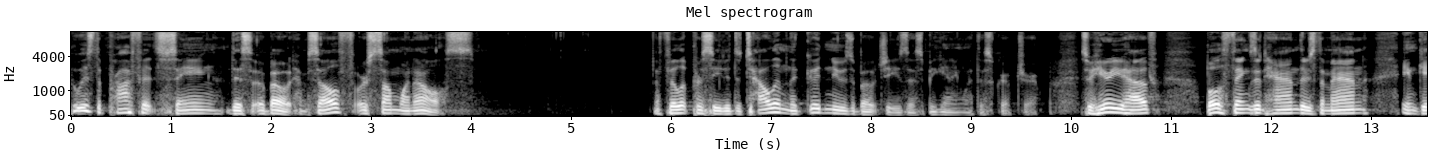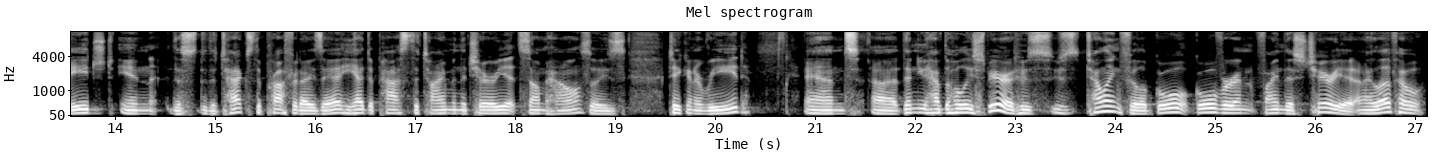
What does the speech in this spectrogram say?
who is the prophet saying this about, himself or someone else? Philip proceeded to tell him the good news about Jesus, beginning with the scripture. So here you have both things at hand. There's the man engaged in this, the text, the prophet Isaiah. He had to pass the time in the chariot somehow, so he's taken a read. And uh, then you have the Holy Spirit who's, who's telling Philip, go, go over and find this chariot. And I love how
